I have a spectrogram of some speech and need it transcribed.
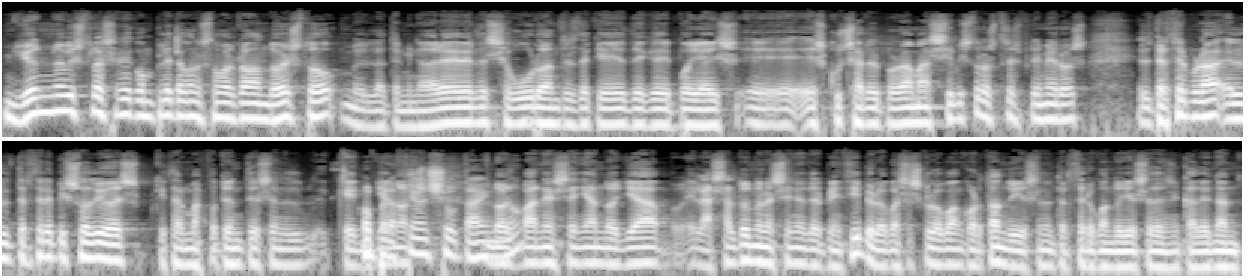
Yo no he visto la serie completa cuando estamos grabando esto, la terminaré de ver de seguro antes de que, de que podáis eh, escuchar el programa. Sí he visto los tres primeros. El tercer, el tercer episodio es quizá el más potente, es en el que nos, van enseñando ya, el asalto no lo enseñan desde el principio, lo que pasa es que lo van cortando y es en el tercero cuando ya se desencadenan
